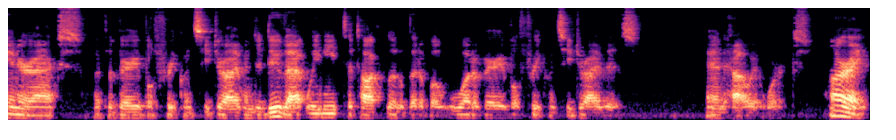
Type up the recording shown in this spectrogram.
interacts with a variable frequency drive. And to do that, we need to talk a little bit about what a variable frequency drive is and how it works. All right,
